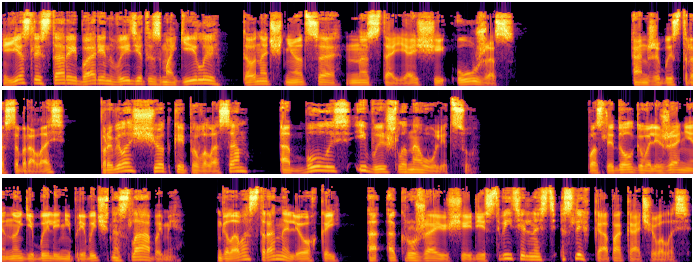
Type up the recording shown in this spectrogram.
Если старый барин выйдет из могилы, то начнется настоящий ужас. Анжи быстро собралась, провела щеткой по волосам, обулась и вышла на улицу. После долгого лежания ноги были непривычно слабыми, голова странно легкой, а окружающая действительность слегка покачивалась.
